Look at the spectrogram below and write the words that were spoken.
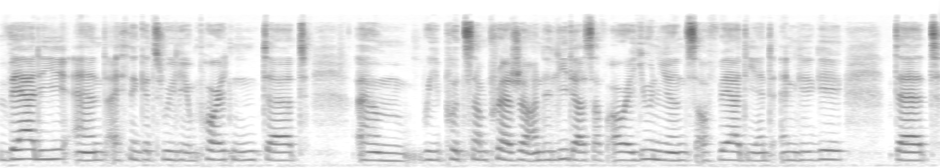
Verdi and I think it's really important that um, we put some pressure on the leaders of our unions of Verdi and NGG that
